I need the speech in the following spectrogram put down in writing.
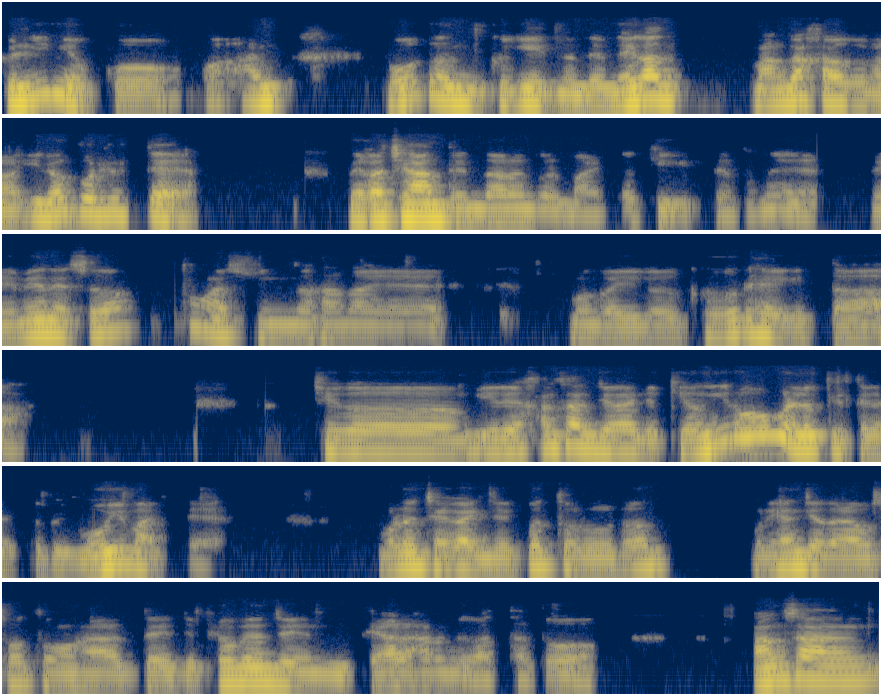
걸림이 없고 어, 안- 모든 그게 있는데 내가 망각하거나 잃어버릴 때 내가 제한된다는 걸 많이 느끼기 때문에 내면에서 통할 수 있는 하나의 뭔가 이거 그걸 해야겠다. 지금 이래 항상 제가 이제 경이로움을 느낄 때가 있거든요. 모임할 때. 물론 제가 이제 겉으로는 우리 형제들하고 소통할 때 이제 표면적인 대화를 하는 것 같아도 항상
